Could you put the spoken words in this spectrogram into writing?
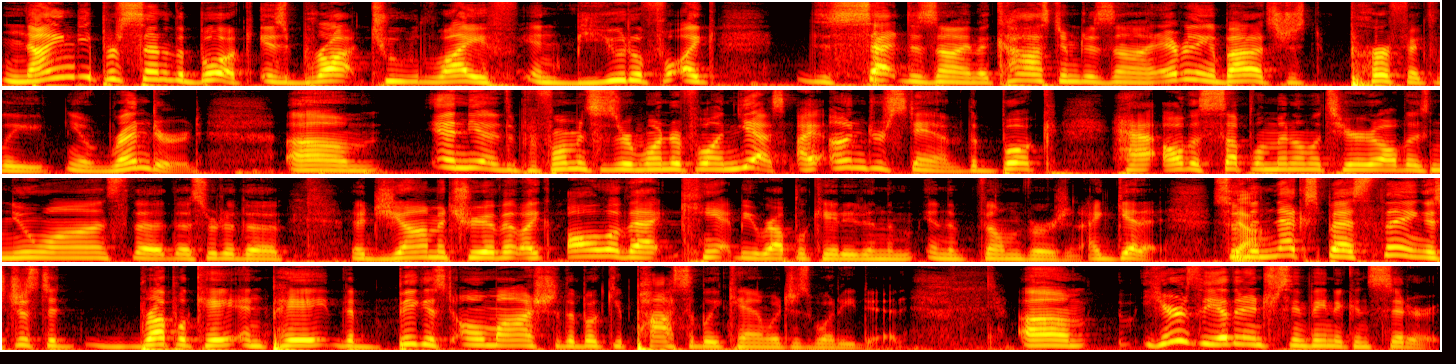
Ninety percent of the book is brought to life in beautiful, like the set design, the costume design, everything about it's just perfectly you know rendered. Um, and yeah, the performances are wonderful. And yes, I understand the book had all the supplemental material, all this nuance, the the sort of the the geometry of it, like all of that can't be replicated in the in the film version. I get it. So Yeah. the next best thing is just to replicate and pay the biggest homage to the book you possibly can, which is what he did. Um, here's the other interesting thing to consider.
